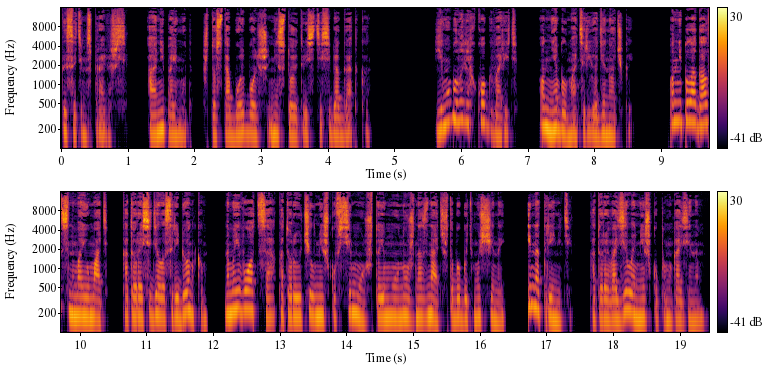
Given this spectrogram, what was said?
ты с этим справишься, а они поймут, что с тобой больше не стоит вести себя гадко. Ему было легко говорить. Он не был матерью-одиночкой. Он не полагался на мою мать, которая сидела с ребенком, на моего отца, который учил Мишку всему, что ему нужно знать, чтобы быть мужчиной, и на Тринити, которая возила Мишку по магазинам.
